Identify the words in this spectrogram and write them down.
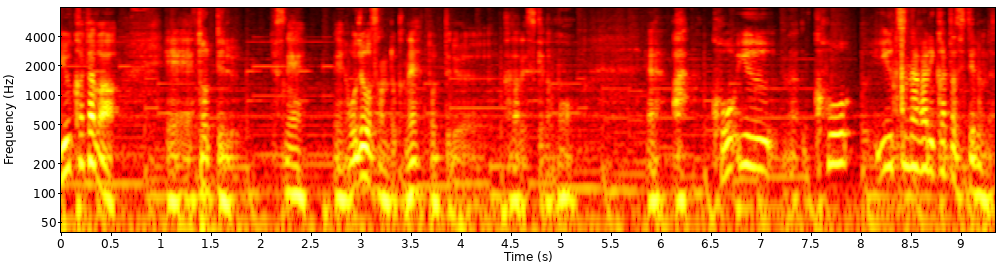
いう方が、えー、撮ってるんですね。ね、お嬢さんとかね、撮ってる方ですけども、えあ、こういう、こういうつながり方してるんだ。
